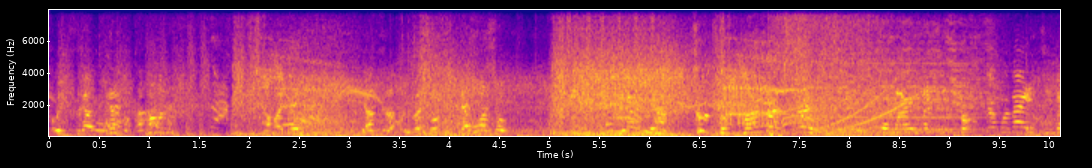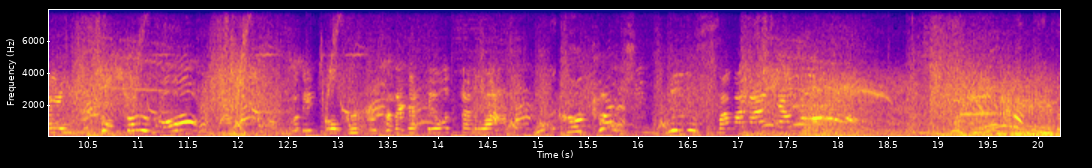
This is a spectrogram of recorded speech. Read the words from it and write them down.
そいつが未の仲間だ捕まえて奴らの居場所を突き出しましょう。いやいやちょっとお前たちにとってもない時代にちょっとるぞここで悟空と戦っておったのは空海神ビルス様なんやぞどうなってんだ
